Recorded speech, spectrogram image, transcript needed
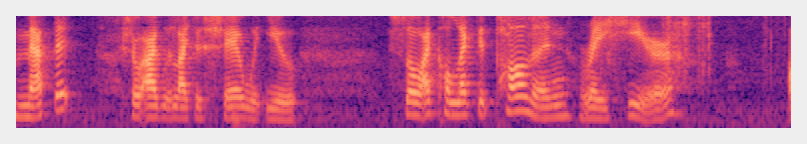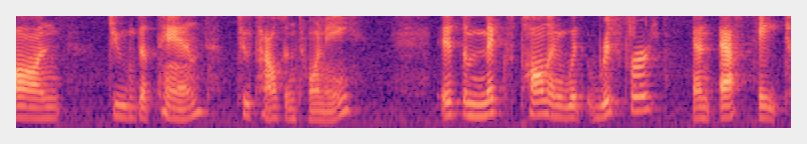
method so I would like to share with you. So I collected pollen right here on June the 10th, 2020. It's a mixed pollen with Richard and S8.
